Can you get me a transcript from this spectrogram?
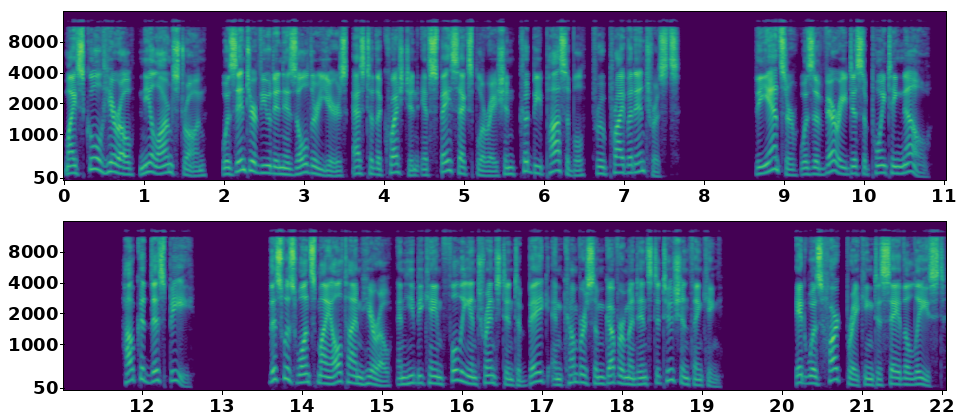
My school hero, Neil Armstrong, was interviewed in his older years as to the question if space exploration could be possible through private interests. The answer was a very disappointing no. How could this be? This was once my all time hero, and he became fully entrenched into big and cumbersome government institution thinking. It was heartbreaking to say the least.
